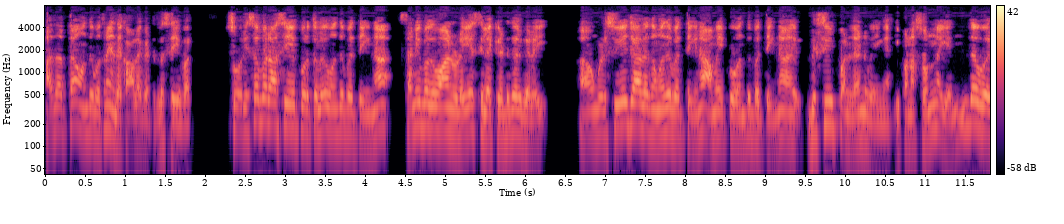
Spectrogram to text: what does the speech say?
அதைத்தான் வந்து பாத்தீங்கன்னா இந்த காலகட்டத்துல செய்வார். சோ ரிஷபராசியை பொறுத்தளவு வந்து பாத்தீங்கன்னா சனி பகவானுடைய சில கெடுதல்களை அவங்களுடைய சுயஜாதகம் வந்து பாத்தீங்கன்னா அமைப்பு வந்து பாத்தீங்கன்னா ரிசீவ் பண்ணலன்னு வைங்க. இப்ப நான் சொன்ன எந்த ஒரு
